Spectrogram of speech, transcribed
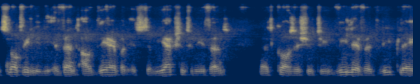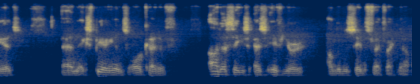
it's not really the event out there, but it's the reaction to the event that causes you to relive it, replay it, and experience all kind of other things as if you're under the same threat right now.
